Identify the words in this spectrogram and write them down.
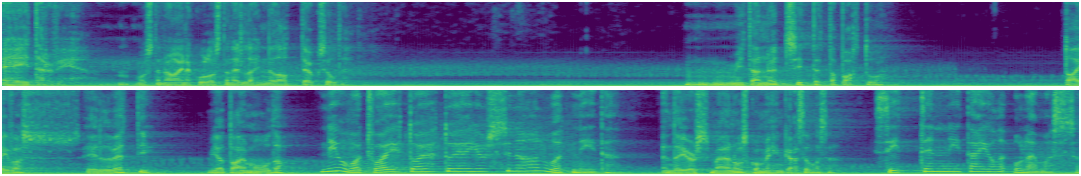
Ei tarvii. Musta ne on aina kuulostaneet lähinnä latteuksilta. Mitä nyt sitten tapahtuu? Taivas, helvetti, jotain muuta? Ne ovat vaihtoehtoja, jos sinä haluat niitä. Entä jos mä en usko mihinkään sellaiseen? Sitten niitä ei ole olemassa.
